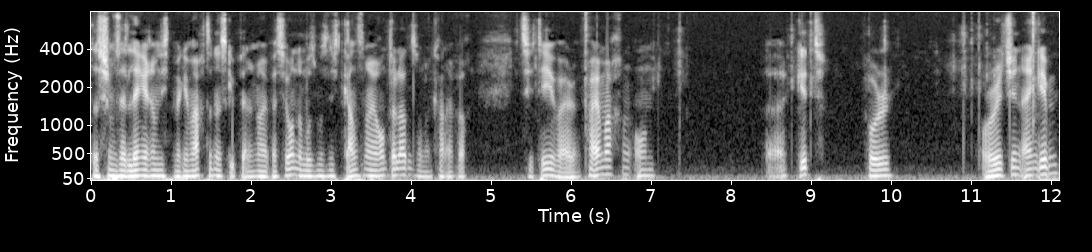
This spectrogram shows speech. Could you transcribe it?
das schon seit längerem nicht mehr gemacht hat und es gibt eine neue Version, dann muss man es nicht ganz neu herunterladen, sondern kann einfach cd Wiring Pi machen und äh, git pull origin eingeben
